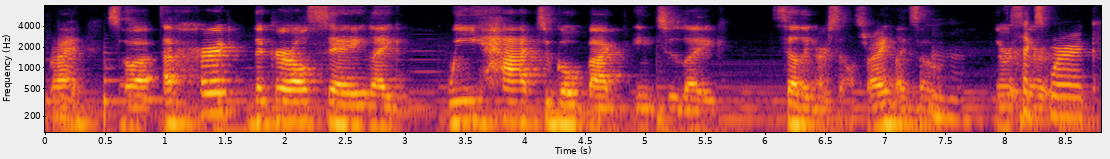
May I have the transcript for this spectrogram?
right so uh, i've heard the girls say like we had to go back into like selling ourselves right like so mm-hmm. they're, sex they're, work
